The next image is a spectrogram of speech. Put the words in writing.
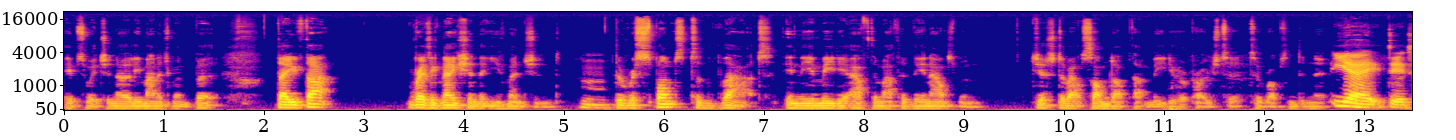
Ipswich and early management. But Dave, that resignation that you've mentioned, hmm. the response to that in the immediate aftermath of the announcement just about summed up that media approach to, to Robson, didn't it? Yeah, it did.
